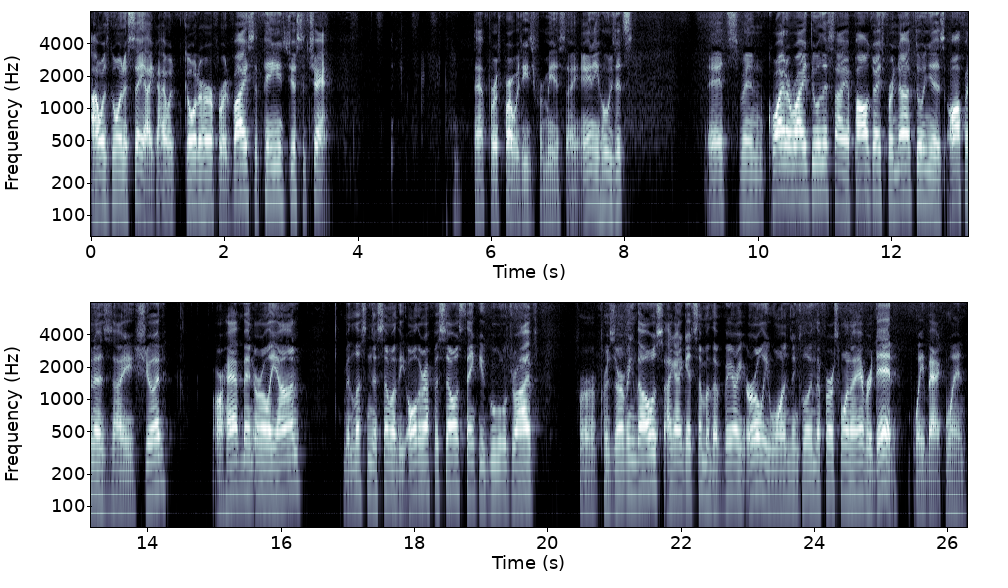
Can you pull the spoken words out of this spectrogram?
I was going to say. Like I would go to her for advice, opinions, just to chat. That first part was easy for me to say. Anywho's it's it's been quite a ride doing this. I apologize for not doing it as often as I should or have been early on. Been listening to some of the older episodes. Thank you, Google Drive, for preserving those. I got to get some of the very early ones, including the first one I ever did way back when.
